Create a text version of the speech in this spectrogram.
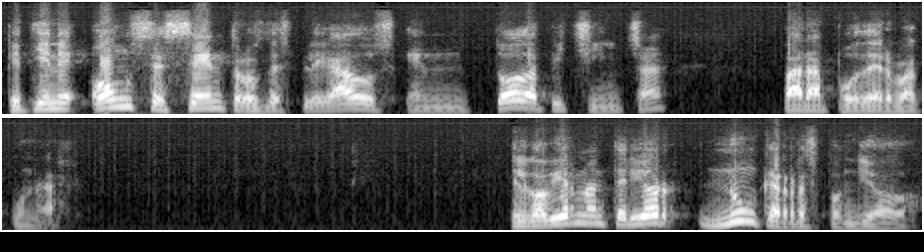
que tiene 11 centros desplegados en toda Pichincha para poder vacunar. El gobierno anterior nunca respondió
